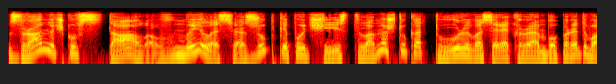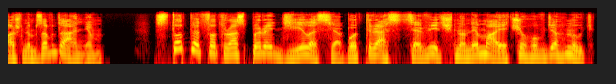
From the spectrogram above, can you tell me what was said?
Зраночку встала, вмилася, зубки почистила, наштукатурилася, як рембо перед важним завданням. Сто п'ятсот раз переділася, бо трясця вічно немає чого вдягнуть,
